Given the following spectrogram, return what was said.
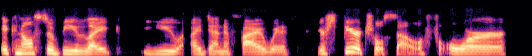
it can also be like you identify with your spiritual self or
